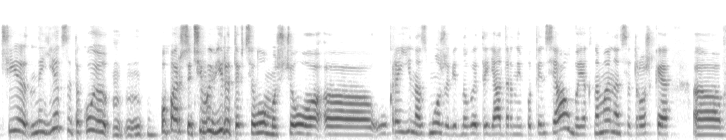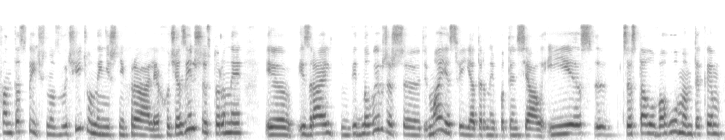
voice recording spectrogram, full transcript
Чи не є це такою? По-перше, чи ви вірите в цілому, що е, Україна зможе відновити ядерний потенціал? Бо, як на мене, це трошки е, фантастично звучить у нинішніх реаліях. Хоча з іншої сторони, е, Ізраїль відновив же ж е, має свій ядерний потенціал, і це стало вагомим таким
